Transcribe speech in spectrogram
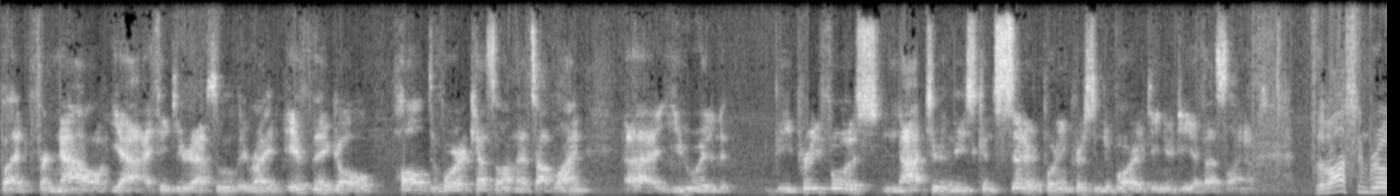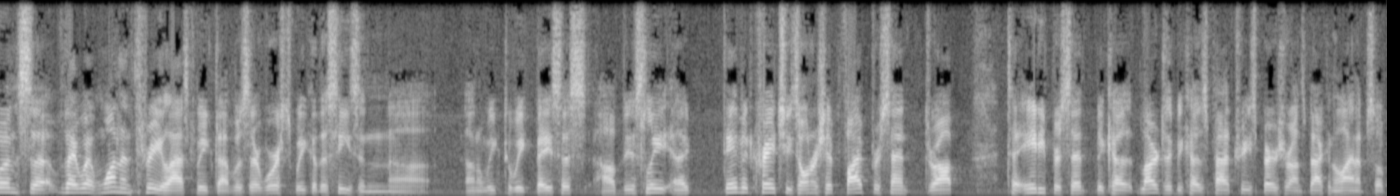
But for now, yeah, I think you're absolutely right. If they go Hall, Dvorak, Kessel on that top line, uh, you would be pretty foolish not to at least consider putting Christian Dvorak in your DFS lineups the Boston Bruins, uh, they went one and three last week. That was their worst week of the season uh, on a week-to-week basis. Obviously, uh, David Krejci's ownership five percent drop to eighty percent because largely because Patrice Bergeron's back in the lineup. So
